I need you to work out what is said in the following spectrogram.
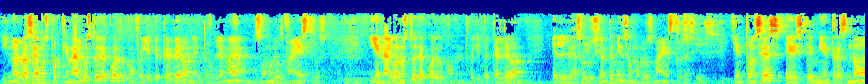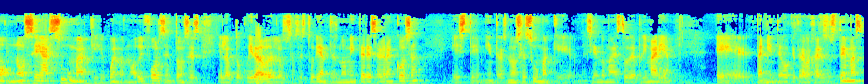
Y no lo hacemos porque en algo estoy de acuerdo con Felipe Calderón, el problema somos los maestros. Y en algo no estoy de acuerdo con Felipe Calderón, la solución también somos los maestros. Así es. Y entonces, este, mientras no, no se asuma que, bueno, no doy fuerza, entonces el autocuidado de los estudiantes no me interesa gran cosa, este, mientras no se asuma que siendo maestro de primaria eh, también tengo que trabajar esos temas,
